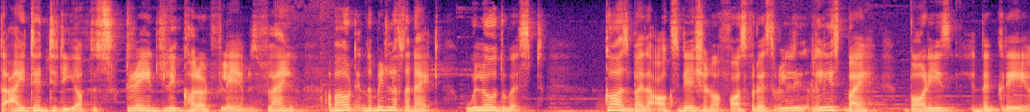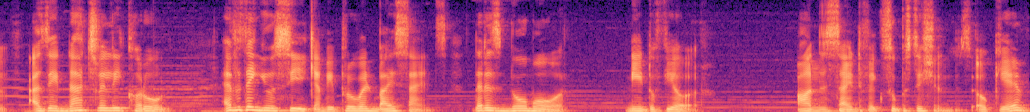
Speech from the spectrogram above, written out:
the identity of the strangely colored flames flying about in the middle of the night, Will o' the Wisp. caused by the oxidation of phosphorus rele- released by bodies in the grave as they naturally corrode. Everything you see can be proven by science. There is no more need to fear unscientific superstitions. Okay,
